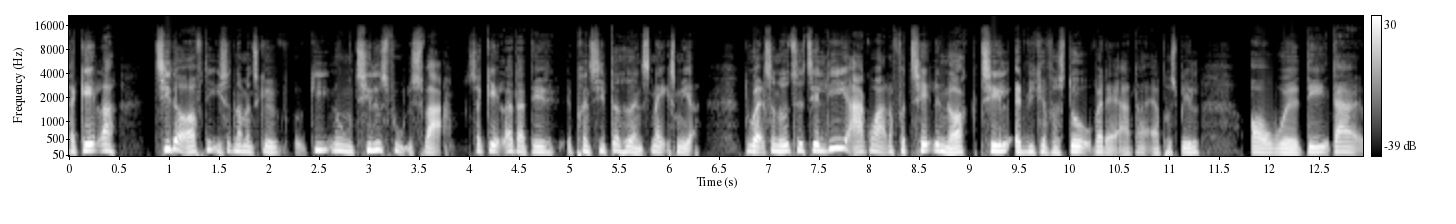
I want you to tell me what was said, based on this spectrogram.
Der gælder tit og ofte, i når man skal give nogle tillidsfulde svar, så gælder der det princip, der hedder en snas mere. Du er altså nødt til, til lige akkurat at fortælle nok til, at vi kan forstå, hvad det er, der er på spil. Og øh, det, der,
